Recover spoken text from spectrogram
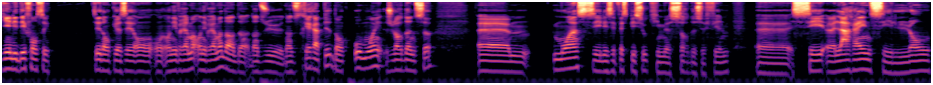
les défoncer. sais donc euh, c'est, on, est vraiment, on est dans, dans, dans, du, dans du très rapide, donc au moins je leur donne ça. moi, c'est les effets spéciaux qui me sortent de ce film. Euh, c'est euh, l'arène, c'est long.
